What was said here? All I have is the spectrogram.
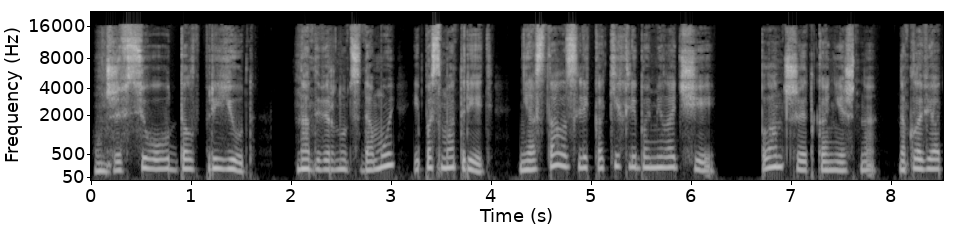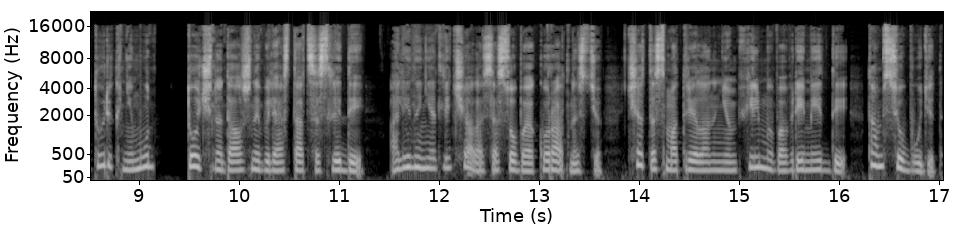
Он же все отдал в приют. Надо вернуться домой и посмотреть, не осталось ли каких-либо мелочей. Планшет, конечно. На клавиатуре к нему точно должны были остаться следы. Алина не отличалась особой аккуратностью, часто смотрела на нем фильмы во время еды. Там все будет.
